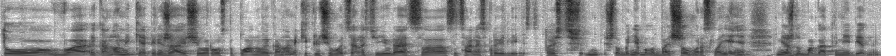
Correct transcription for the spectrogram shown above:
то в экономике опережающего роста плановой экономики ключевой ценностью является социальная справедливость. То есть, чтобы не было большого расслоения между богатыми и бедными.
